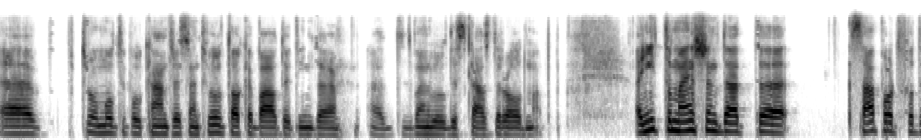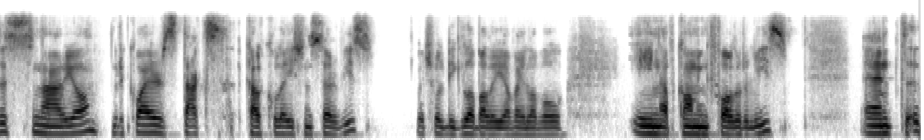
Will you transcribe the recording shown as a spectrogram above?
uh, through multiple countries, and we'll talk about it in the uh, when we'll discuss the roadmap. I need to mention that uh, support for this scenario requires tax calculation service, which will be globally available in upcoming fall release, and uh,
